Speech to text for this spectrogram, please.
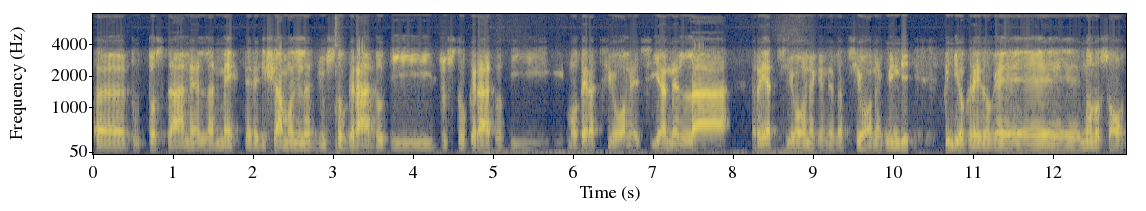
Eh, tutto sta nel mettere diciamo, il giusto grado, di, giusto grado di moderazione sia nella reazione che nell'azione. Quindi, Quindi io credo che, non lo so,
